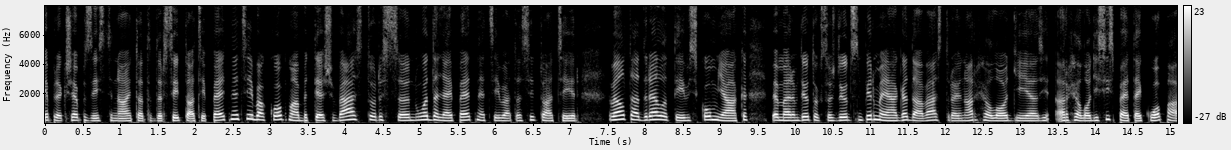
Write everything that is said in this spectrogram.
iepriekš iepazīstināju tātad ar situāciju pētniecībā kopumā, bet tieši vēstures eh, nodaļai pētniecībā tā situācija ir vēl tāda relatīvi skumjāka. Piemēram, 2021. gadā vēsturei un arheoloģijas izpētēji kopā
